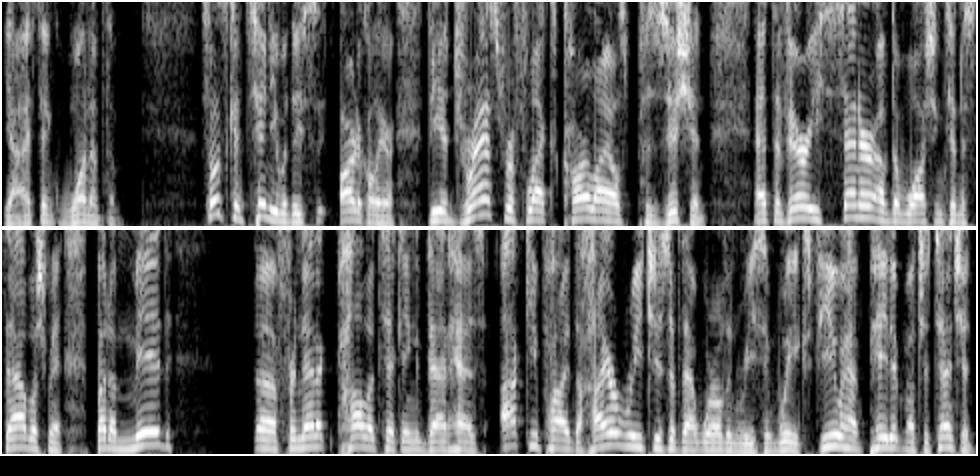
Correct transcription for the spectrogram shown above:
Yeah, I think one of them. So let's continue with this article here. The address reflects Carlyle's position at the very center of the Washington establishment, but amid the frenetic politicking that has occupied the higher reaches of that world in recent weeks. Few have paid it much attention.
